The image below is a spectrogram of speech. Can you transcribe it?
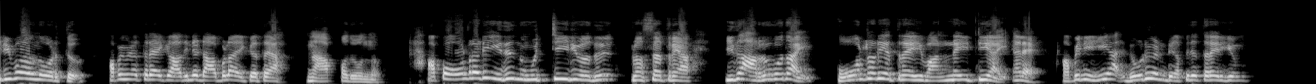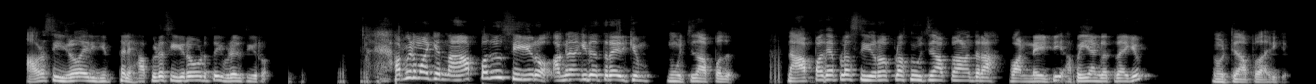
ഇരുപതൊന്ന് കൊടുത്തു. അപ്പൊ ഇവിടെ എത്ര ആയിരിക്കും? അതിന്റെ ഡബിൾ ആയിരിക്കും എത്രയാ? നാൽപ്പത് ഒന്ന്. അപ്പൊ ഓൾറെഡി ഇത് നൂറ്റി ഇരുപത് പ്ലസ് എത്രയാ? ഇത് അറുപതായി. ഓൾറെഡി എത്രയായി? വൺ എയ്റ്റി ആയി. അല്ലെ? അപ്പൊ ഇനി ഈ ഇതോട് കണ്ട്. അപ്പൊ ഇത് എത്ര ആയിരിക്കും അവിടെ സീറോ ആയിരിക്കും. അല്ലെ? അപ്പൊ ഇവിടെ സീറോ കൊടുത്ത് ഇവിടെ സീറോ അപ്പൊ ഇവിടെ നോക്കിയാൽ നാൽപ്പത് സീറോ അങ്ങനെയാണെങ്കിൽ ഇത് എത്രയായിരിക്കും? നൂറ്റി നാൽപ്പത് നാൽപ്പത് പ്ലസ് സീറോ പ്ലസ് നൂറ്റി നാൽപ്പതാണ് എത്ര വൺ എയ്റ്റി അപ്പൊ ഈ ആംഗിൾ എത്രയായിരിക്കും? നൂറ്റി നാൽപ്പതായിരിക്കും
